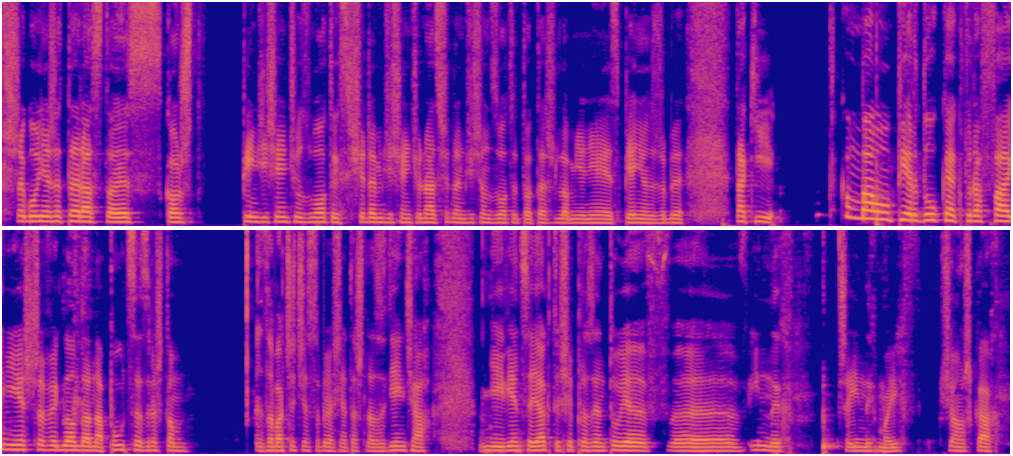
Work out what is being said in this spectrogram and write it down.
Szczególnie, że teraz to jest koszt 50 zł z 70 na 70 zł to też dla mnie nie jest pieniądz, żeby taki taką małą pierdółkę, która fajnie jeszcze wygląda na półce, zresztą zobaczycie sobie właśnie też na zdjęciach mniej więcej jak to się prezentuje w, e, w innych, przy innych moich książkach,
